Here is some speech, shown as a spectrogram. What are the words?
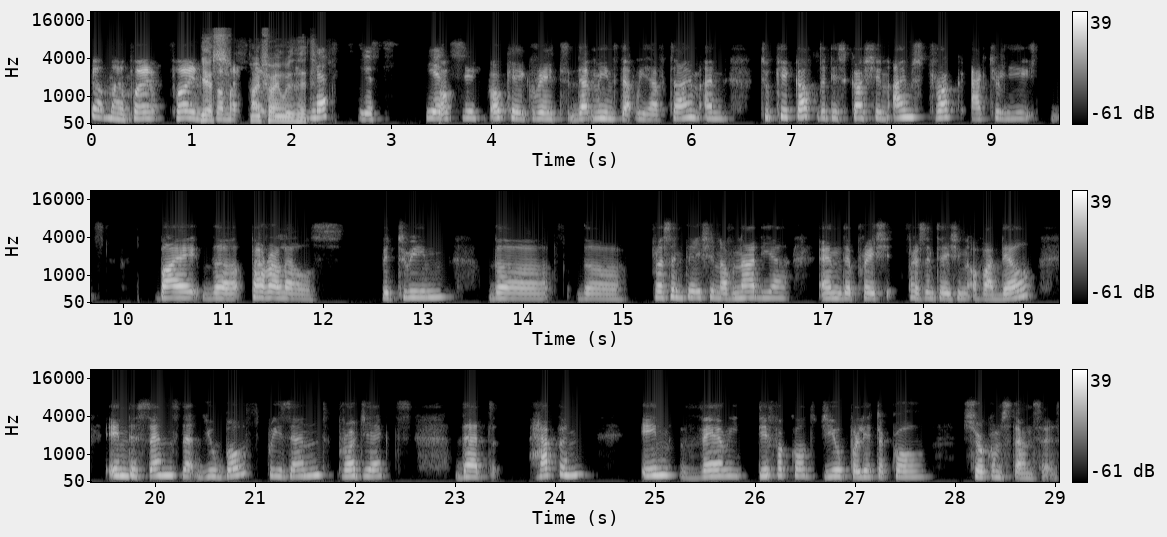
Yeah, I'm fine. fine yes, I'm fine with it. Yes, yes, yes. Okay, okay, great. That means that we have time. And to kick off the discussion, I'm struck actually by the parallels between the the presentation of Nadia and the pre presentation of Adel, in the sense that you both present projects that happen in very difficult geopolitical circumstances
